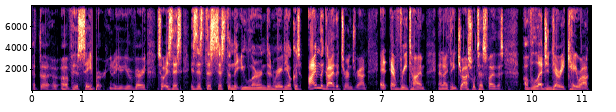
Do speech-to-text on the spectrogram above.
at the of his saber. You know, you, you're very. So is this is this the system that you learned in radio? Because I'm the guy that turns around at every time, and I think Josh will testify to this of legendary K Rock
